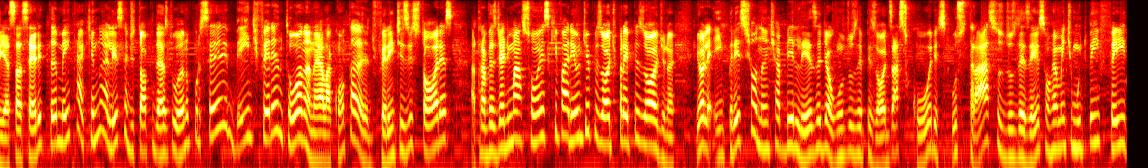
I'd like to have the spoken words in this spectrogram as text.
E essa série também tá aqui na lista de top 10 do ano por ser bem diferentona, né? Ela conta diferentes histórias através de animações que variam de episódio para episódio, né? E olha, é impressionante a beleza de alguns dos episódios, as cores, os traços dos desenhos são realmente muito bem feitos,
